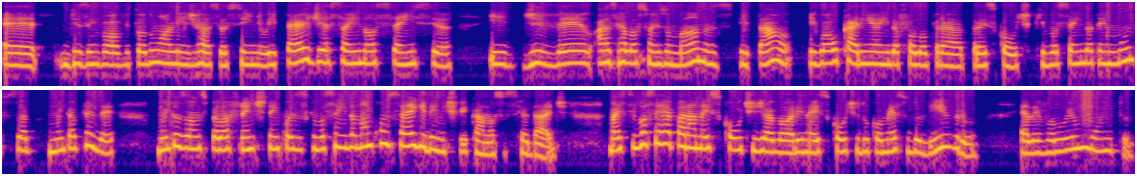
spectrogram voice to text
é, desenvolve toda uma linha de raciocínio e perde essa inocência e de ver as relações humanas e tal, igual o carinha ainda falou para Scott, que você ainda tem muitos muito a aprender. Muitos anos pela frente tem coisas que você ainda não consegue identificar na sociedade. Mas se você reparar na Scott de agora e na Scott do começo do livro, ela evoluiu muito.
